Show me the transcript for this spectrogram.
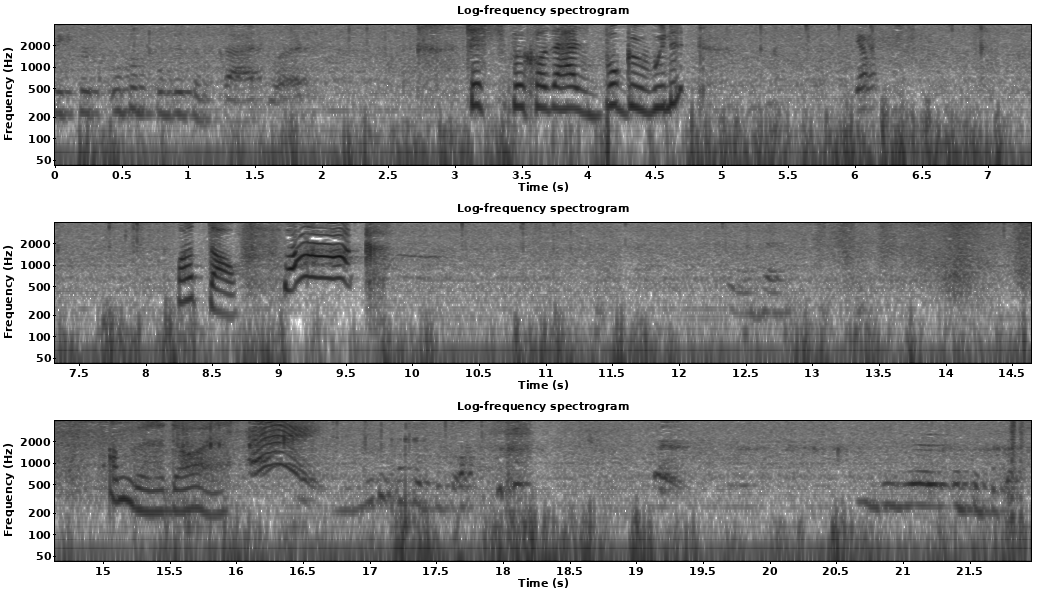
Because ooga booga is a bad word. Just because it has booger in it? Yep. What the fuck? I'm gonna die. Hey! Little ooga booga. Little ooga.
